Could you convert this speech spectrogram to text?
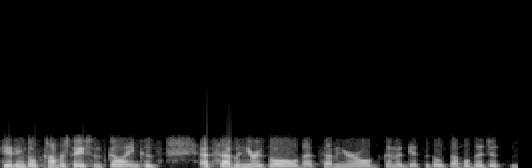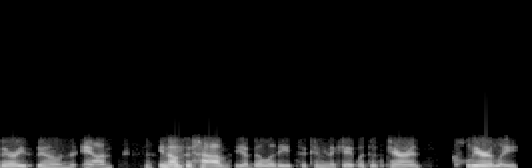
getting those conversations going because at seven years old that seven year old's going to get to those double digits very soon and you know to have the ability to communicate with his parents clearly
